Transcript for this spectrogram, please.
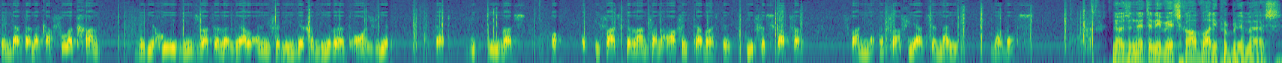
en dat hulle kan voortgaan met die goeie diens wat hulle wel in die verlede gelewer het. Ons weet dat dit was op op die vasteland van Afrika was dit die verskaffer van van Fiat se my models. Nou is dit net in die Weskaap waar die probleme is.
